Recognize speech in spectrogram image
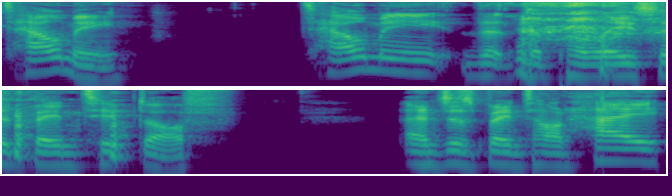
tell me, tell me that the police had been tipped off and just been told, "Hey,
